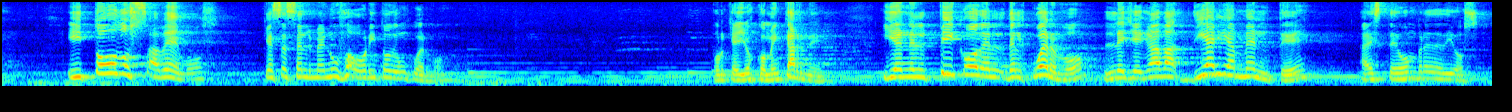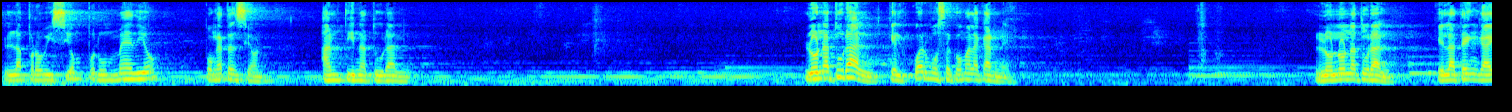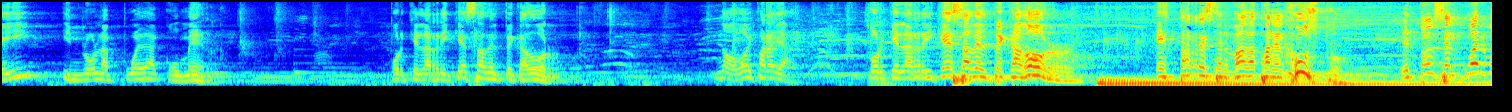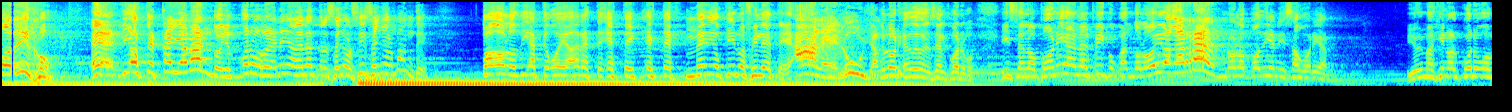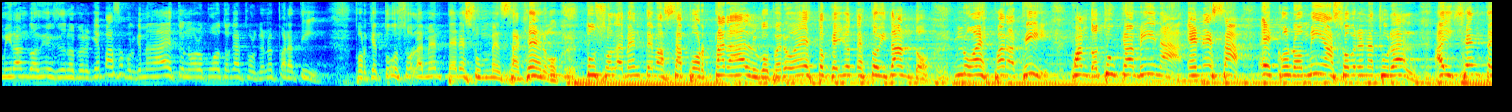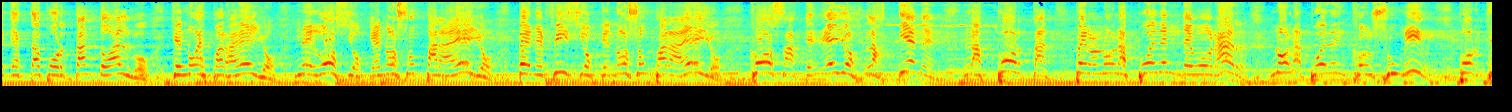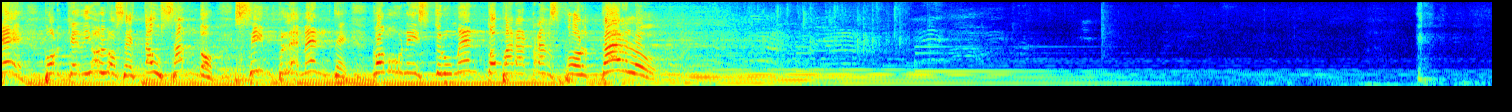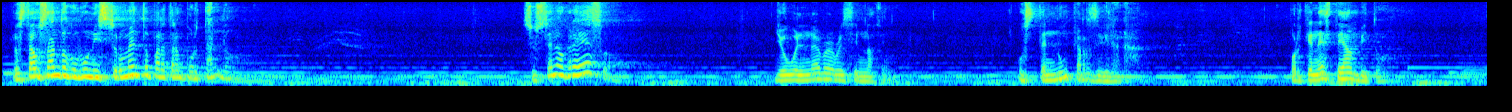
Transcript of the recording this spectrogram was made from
Y todos sabemos que ese es el menú favorito de un cuervo. Porque ellos comen carne. Y en el pico del, del cuervo le llegaba diariamente a este hombre de Dios la provisión por un medio, ponga atención, antinatural. Lo natural, que el cuervo se coma la carne. Lo no natural, que la tenga ahí y no la pueda comer. Porque la riqueza del pecador, no, voy para allá. Porque la riqueza del pecador está reservada para el justo. Entonces el cuervo dijo, eh, Dios te está llamando. Y el cuervo venía delante del Señor, sí Señor, mande. Todos los días te voy a dar este, este, este medio kilo de filete. Aleluya, gloria a Dios, es el cuervo. Y se lo ponía en el pico. Cuando lo iba a agarrar, no lo podía ni saborear. Yo imagino al cuervo mirando a Dios diciendo, pero ¿qué pasa? ¿Por qué me da esto? No lo puedo tocar porque no es para ti. Porque tú solamente eres un mensajero. Tú solamente vas a aportar algo. Pero esto que yo te estoy dando no es para ti. Cuando tú caminas en esa economía sobrenatural, hay gente que está aportando algo que no es para ellos. Negocios que no son para ellos. Beneficios que no son para ellos. Cosas que ellos las tienen, las portan, pero no las pueden devorar. No las pueden consumir ¿Por qué? Porque Dios los está usando simplemente como un instrumento para transportarlo. Lo está usando como un instrumento para transportarlo. Si usted no cree eso, you will never receive nothing. Usted nunca recibirá nada. Porque en este ámbito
